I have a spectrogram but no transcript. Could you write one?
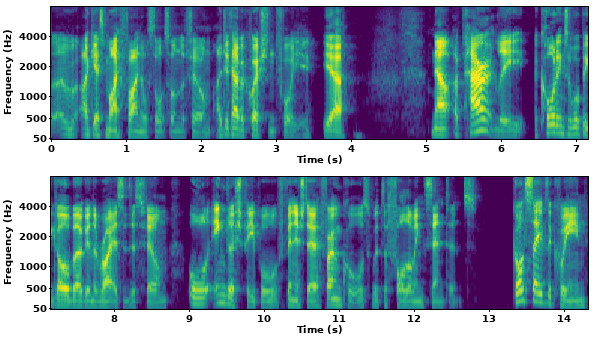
uh, I guess my final thoughts on the film, I did have a question for you. Yeah. Now, apparently, according to Whoopi Goldberg and the writers of this film, all English people finish their phone calls with the following sentence God save the Queen,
